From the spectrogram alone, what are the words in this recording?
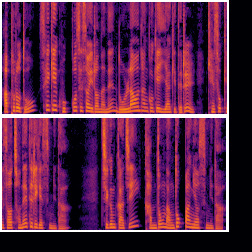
앞으로도 세계 곳곳에서 일어나는 놀라운 한국의 이야기들을 계속해서 전해드리겠습니다. 지금까지 감동 낭독방이었습니다.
